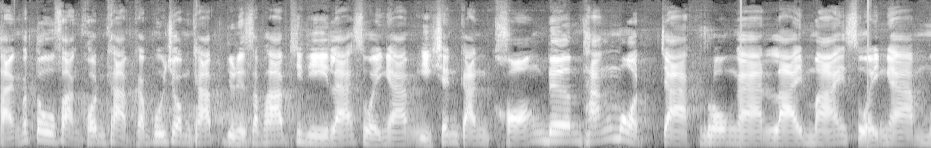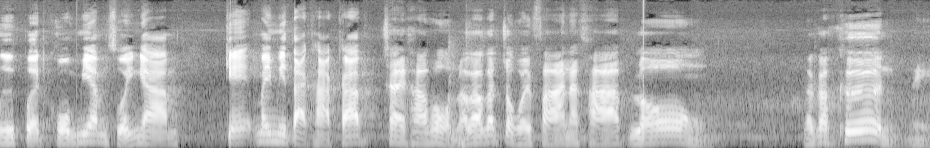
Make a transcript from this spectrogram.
แผงประตูฝั่งคนขับครับผู้ชมครับ อยู่ในสภาพที่ดีและสวยงามอีกเช่นกันของเดิมทั้งหมดจากโรงงานลายไม้สวยงาม มือเปิดโครเมียมสวยงาม เก๊ะไม่มีแตกหักครับ ใช่ครับผมแล้วก็กระจกไฟฟ้านะครับลงแล้วก็ขึ้นนี่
